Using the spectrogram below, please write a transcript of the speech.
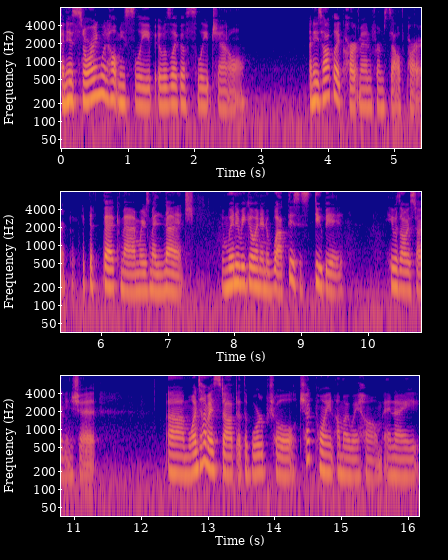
And his snoring would help me sleep. It was like a sleep channel. And he talked like Cartman from South Park. What the fuck, man? Where's my lunch? And when are we going on a walk? This is stupid. He was always talking shit. Um, one time I stopped at the Border Patrol checkpoint on my way home, and I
